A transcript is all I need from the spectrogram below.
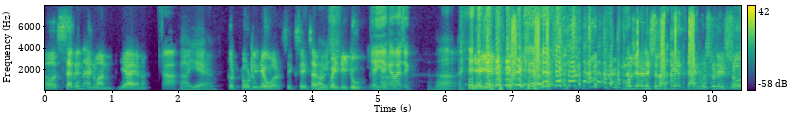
seven and one. ये आया ना? हाँ। हाँ ये तो टोटल क्या हुआ? Six eight seven twenty two यही है क्या मैजिक हाँ। यही है। मुझे एडिशन आती है। That was today show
